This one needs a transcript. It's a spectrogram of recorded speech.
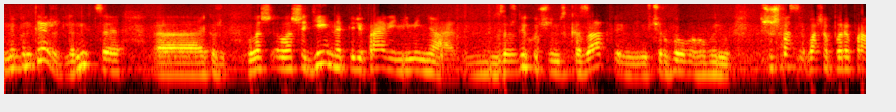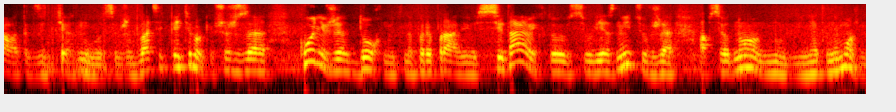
не бентежить. Для них це е, я кажу, лошадей на переправі не міняють. Завжди хочу їм сказати, і вчергово говорю, що ж вас ваша переправа так затягнулася вже 25 років. Що ж за коні вже дохнуть на переправі? Сідають хтось у в'язницю вже, а все одно ну міняти не можна.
